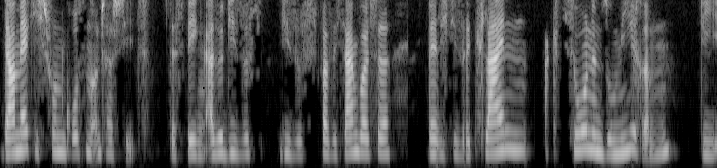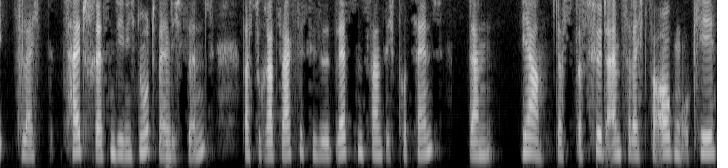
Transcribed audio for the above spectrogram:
da merke ich schon einen großen Unterschied. Deswegen, also dieses, dieses, was ich sagen wollte, wenn sich diese kleinen Aktionen summieren, die vielleicht Zeit fressen, die nicht notwendig sind, was du gerade sagtest, diese letzten 20 Prozent, dann ja, das, das führt einem vielleicht vor Augen, okay,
